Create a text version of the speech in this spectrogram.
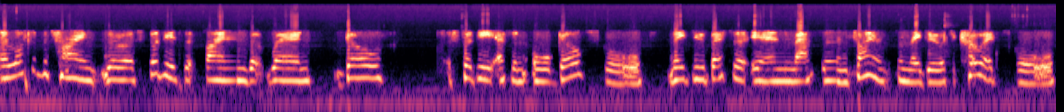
a lot of the time there are studies that find that when girls study at an all girls school, they do better in math and science than they do at a co ed school.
